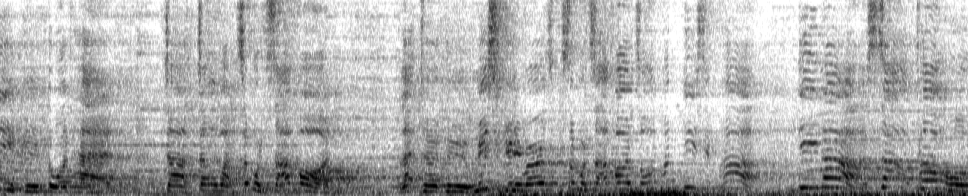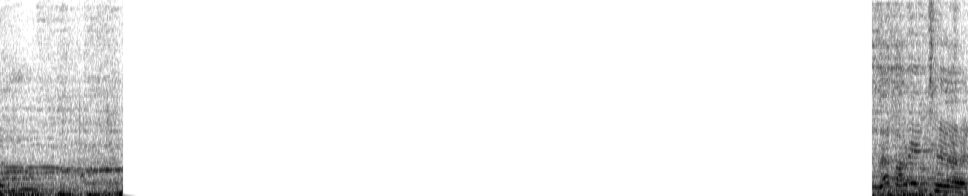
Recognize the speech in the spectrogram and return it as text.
นี่คือตัวแทนจากจังหวัดสมุทรสาครและเธอคือ Miss Universe สมุทรสาคร 2025 ดีน่าสาทองหนและขอเรียนเชิญ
